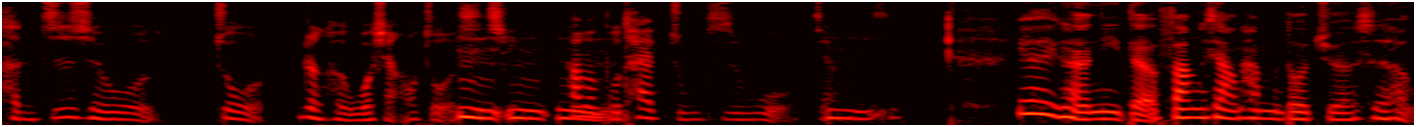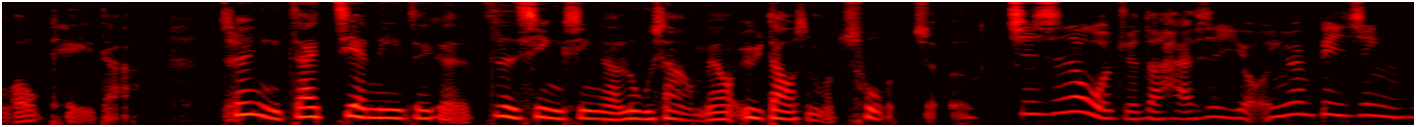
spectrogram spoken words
很支持我做任何我想要做的事情，嗯嗯嗯、他们不太阻止我这样子。嗯因为可能你的方向他们都觉得是很 OK 的，对所以你在建立这个自信心的路上有没有遇到什么挫折？其实我觉得还是有，因为毕竟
